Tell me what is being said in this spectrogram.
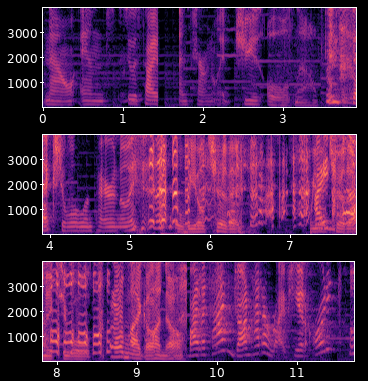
now and suicidal and paranoid. She's old now. And sexual and paranoid. The wheelchair that wheelchair that makes you old. Oh my god, no. By the time John had arrived, she had already.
